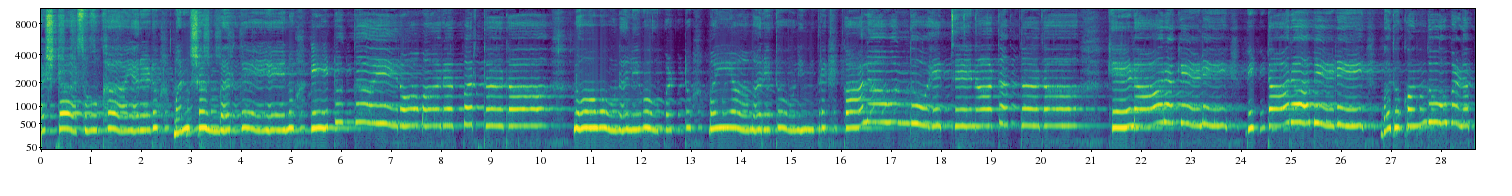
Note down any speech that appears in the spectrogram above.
ಕಷ್ಟ, ಸುಖ ಎರಡು ಮನುಷ್ಯನ್ ಬರ್ತೇನು ಏಟುತ್ತಾಯಿರೋ ಇರೋ ಬರ್ತದ? ನೋವು ನಲಿವು ಪಟ್ಟು ಮೈಯ ಮರೆತು ನಿಂತ್ರೆ ಕಾಲ ಒಂದು ಹೆಜ್ಜೆನ ತಪ್ತದ? ಕೇಳಾರ ಕೇಳಿ, ಬಿಟ್ಟಾರ ಬದುಕೊಂದು ಬಳಪ,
